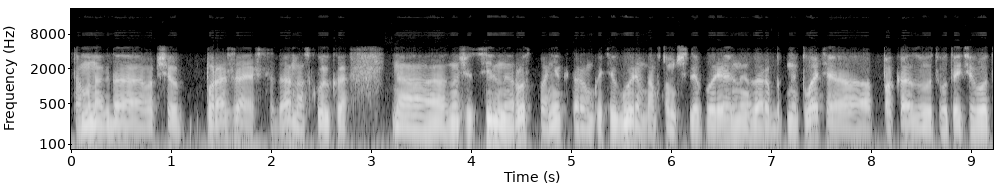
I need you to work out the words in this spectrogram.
там иногда вообще поражаешься, да, насколько, э, значит, сильный рост по некоторым категориям, там, в том числе по реальной заработной плате, э, показывают вот эти вот,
